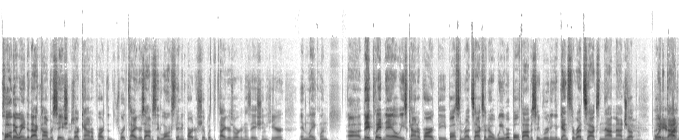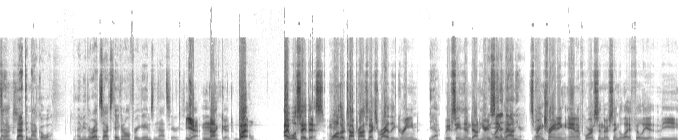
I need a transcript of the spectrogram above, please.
claw their way into that conversation is our counterpart, the Detroit Tigers. Obviously, longstanding partnership with the Tigers organization here in Lakeland. Uh, they played an AL East counterpart, the Boston Red Sox. I know we were both obviously rooting against the Red Sox in that matchup. I Boy, did that that did not go well. I mean, the Red Sox taking all three games in that series. Yeah, not good. But I will say this: one of their top prospects, Riley Greene. Yeah, We've seen him down here We've in seen him down here, Spring yeah. training, and of course in their single A affiliate, the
